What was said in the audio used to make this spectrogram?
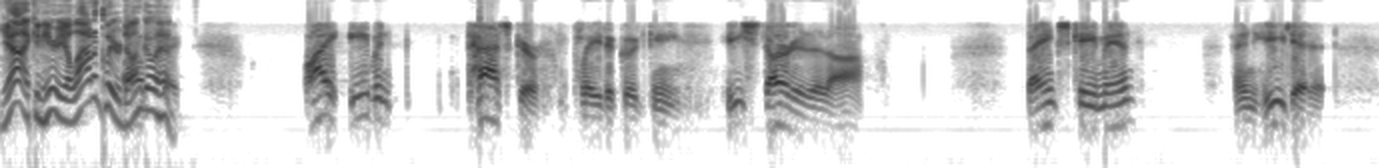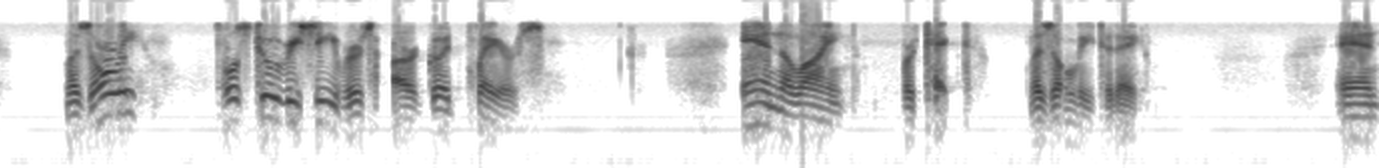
Yeah, I can hear you loud and clear, Don. Okay. Go ahead. I even Tasker played a good game. He started it off. Banks came in, and he did it. Masoli, those two receivers are good players. And the line protect Masoli today. And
